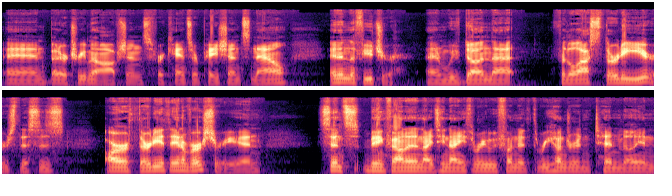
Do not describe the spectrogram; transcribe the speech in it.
and better treatment options for cancer patients now and in the future. And we've done that for the last 30 years. This is our 30th anniversary. And since being founded in 1993, we funded $310 million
